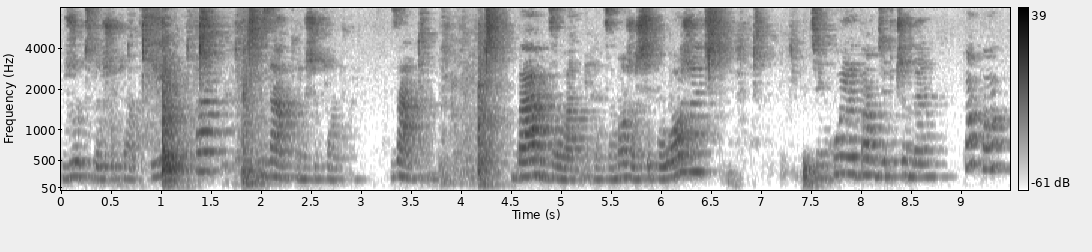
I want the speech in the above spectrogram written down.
Wrzuć do szufladki. Tak. I zamknij szufladkę. Zamknij. Bardzo ładnie, Heca. Możesz się położyć. Dziękuję Wam, dziewczyny. Pa, pa.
